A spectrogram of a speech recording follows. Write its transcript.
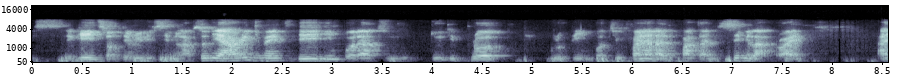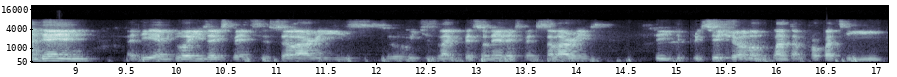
it's again something really similar. So the arrangement, they didn't bother to do the broad grouping, but you find out that the pattern is similar, right? And then uh, the employees' expenses, salaries, so which is like personnel expense salaries, the depreciation on plant and property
